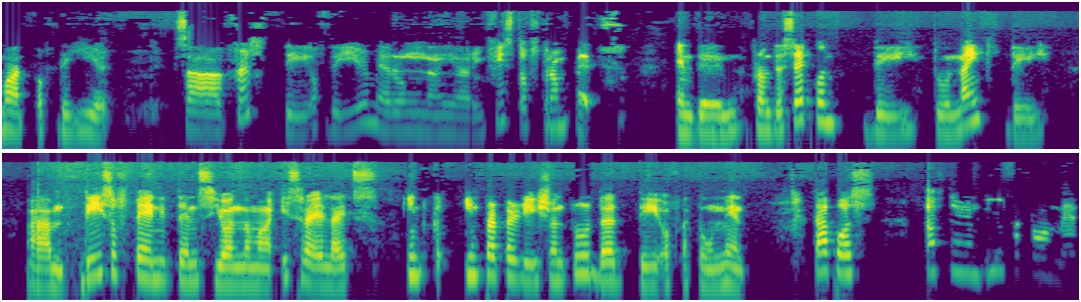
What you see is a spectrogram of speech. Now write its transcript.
month of the year. Sa first day of the year, merong nangyaring Feast of Trumpets. And then, from the second day to ninth day, um, days of penitence yon ng mga Israelites in, in preparation to the Day of Atonement. Tapos, after ng Day of Atonement,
